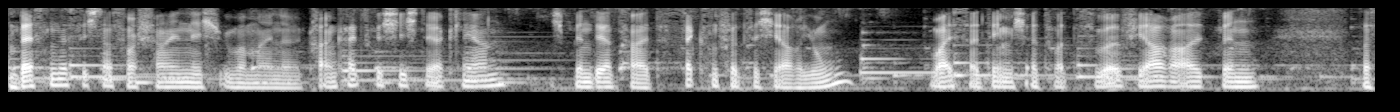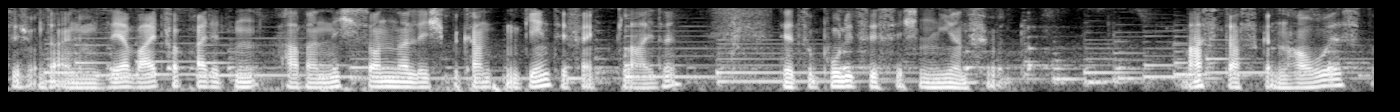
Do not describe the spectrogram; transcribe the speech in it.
Am besten lässt sich das wahrscheinlich über meine Krankheitsgeschichte erklären. Ich bin derzeit 46 Jahre jung, weiß seitdem ich etwa 12 Jahre alt bin, dass ich unter einem sehr weit verbreiteten, aber nicht sonderlich bekannten Gendefekt leide, der zu polyzystischen Nieren führt. Was das genau ist,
